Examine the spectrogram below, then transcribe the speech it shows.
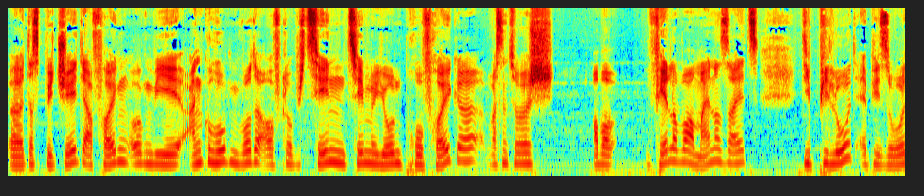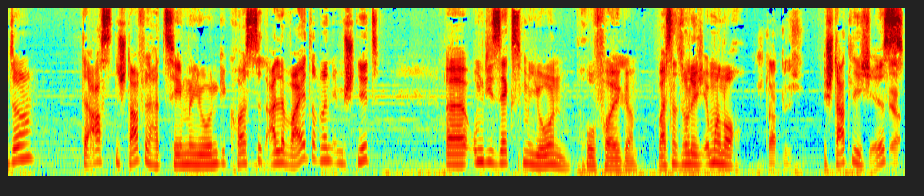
äh, das Budget der Folgen irgendwie angehoben wurde auf, glaube ich, 10, 10 Millionen pro Folge, was natürlich aber Fehler war meinerseits. Die Pilot-Episode der ersten Staffel hat 10 Millionen gekostet, alle weiteren im Schnitt äh, um die 6 Millionen pro Folge, was natürlich immer noch Stattlich. stattlich ist.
